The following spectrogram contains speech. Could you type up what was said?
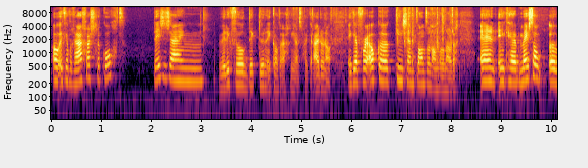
Oh, ik heb ragers gekocht. Deze zijn, weet ik veel, dik, dun. Ik kan het eigenlijk niet uitspreken. I don't know. Ik heb voor elke kies en tand een andere nodig. En ik heb, meestal uh,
